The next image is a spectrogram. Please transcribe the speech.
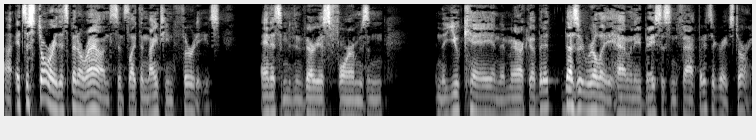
uh, it's a story that's been around since like the 1930s, and it's been in various forms and in the UK and America, but it doesn't really have any basis in fact. But it's a great story.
